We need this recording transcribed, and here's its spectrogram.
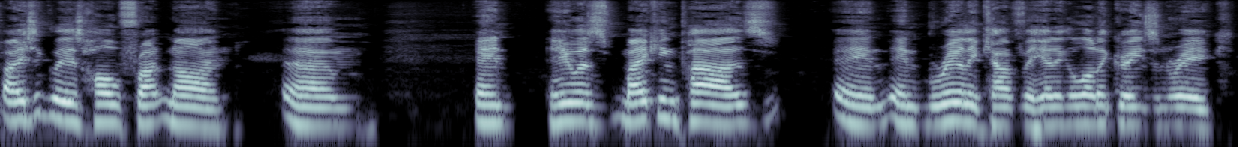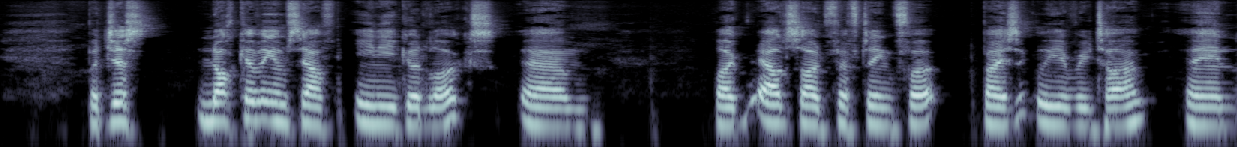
basically his whole front nine, um, and he was making pars and and really comfy, hitting a lot of greens and reg, but just not giving himself any good looks, um, like outside fifteen foot basically every time, and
